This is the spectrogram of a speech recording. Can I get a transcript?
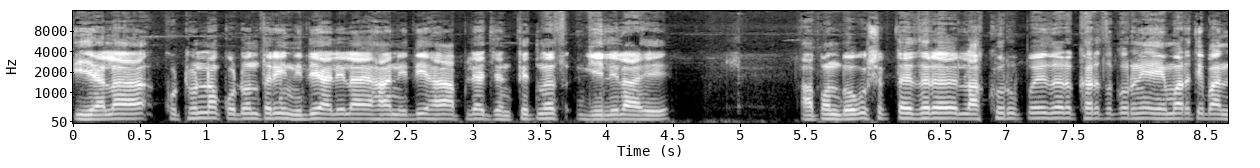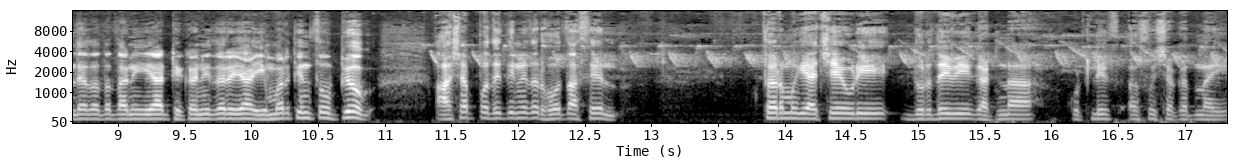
याला कुठून ना कुठून तरी निधी आलेला आहे. हा निधी हा आपल्या जनतेतनंच गेलेला आहे. आपण बघू शकता जर लाखो रुपये जर खर्च करून या इमारती बांधल्या जातात आणि या ठिकाणी जर या इमारतींचा उपयोग अशा पद्धतीने जर होत असेल तर मग याची एवढी दुर्दैवी घटना कुठलीच असू शकत नाही.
